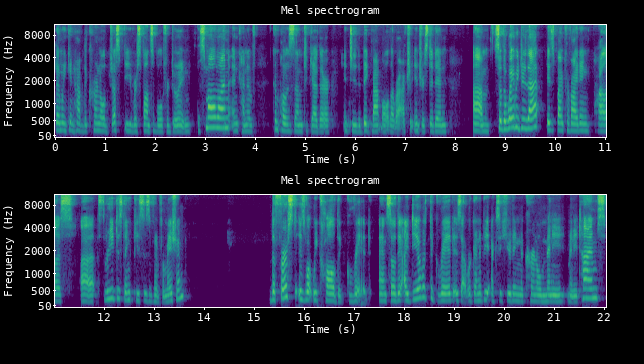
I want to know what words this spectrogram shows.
then we can have the kernel just be responsible for doing the small one and kind of compose them together into the big matmul that we're actually interested in. Um, so the way we do that is by providing Pallas uh, three distinct pieces of information. The first is what we call the grid. And so the idea with the grid is that we're going to be executing the kernel many, many times.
